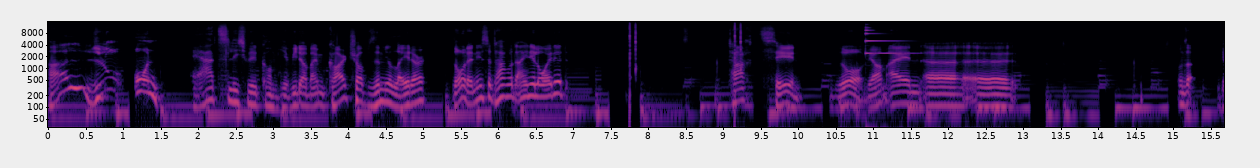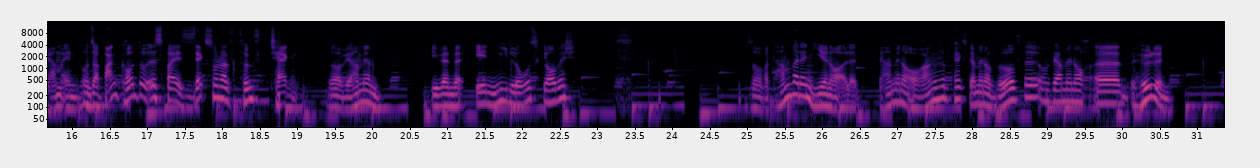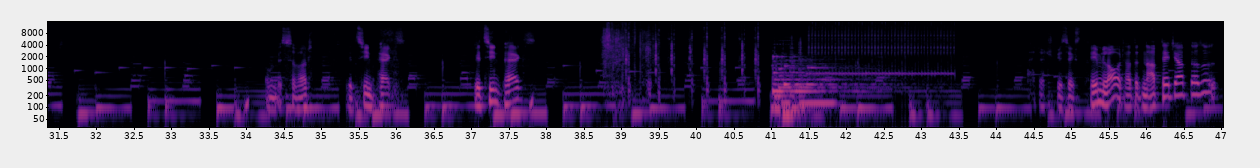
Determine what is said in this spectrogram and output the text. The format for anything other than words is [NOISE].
Hallo und herzlich willkommen hier wieder beim Card Shop Simulator. So, der nächste Tag wird eingeläutet. Tag 10. So, wir haben ein, äh, äh, unser, wir haben ein, unser Bankkonto ist bei 605 Taggen. So, wir haben ja, die werden wir eh nie los, glaube ich. So, was haben wir denn hier noch alle? Wir haben hier noch orange Packs, wir haben hier noch Würfel und wir haben hier noch äh, Hüllen. Komm, wisst ihr was? Wir ziehen Packs. Wir ziehen Packs. Das Spiel ist extrem laut. Hat das ein Update gehabt oder so?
